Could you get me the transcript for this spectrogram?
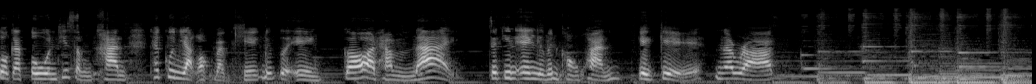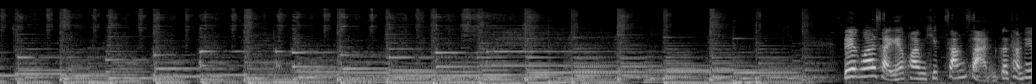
ตัวการ์ตูนที่สำคัญ ถ้าคุณอยากออกแบบเค้กด้วยตัวเอง ก็ทำได้ จะกินเองหรือเป็นของขวัญเก๋ๆน่ารัก รียกว่าใส่แค่ความคิดสร้างสรรค์ก็ทำให้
